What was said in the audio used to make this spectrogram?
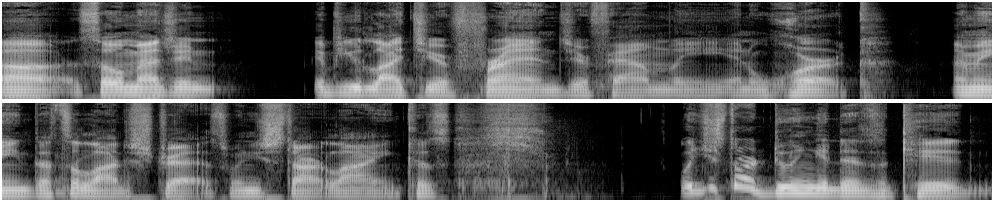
Uh, so imagine if you lie to your friends, your family, and work I mean, that's a lot of stress when you start lying because when you start doing it as a kid,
